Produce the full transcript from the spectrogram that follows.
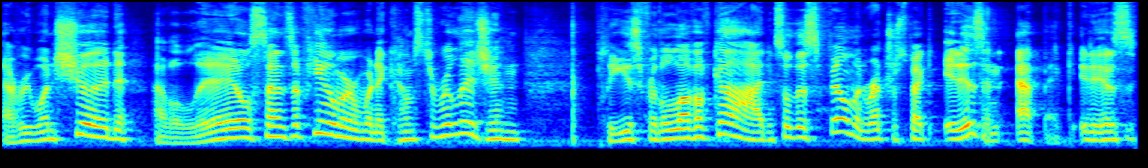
everyone should have a little sense of humor when it comes to religion. Please, for the love of God. So this film, in retrospect, it is an epic. It is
